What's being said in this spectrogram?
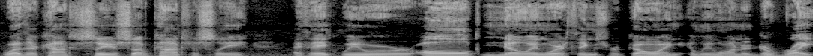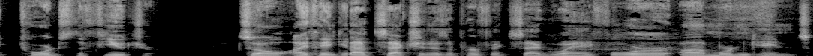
whether consciously or subconsciously. I think we were all knowing where things were going and we wanted to write towards the future. So I think that section is a perfect segue for uh, Mordenkainen's.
